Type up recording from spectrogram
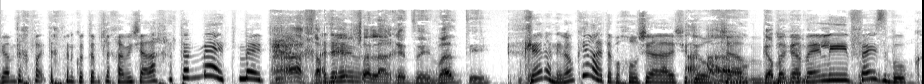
גם, תכף אני כותבת לך מי שלח, אתה מת, מת. אה, חבר שלח את זה, הבנתי. כן, אני לא מכירה את הבחור שעלה לשידור אה, עכשיו, וגם לא. אין לי פייסבוק.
